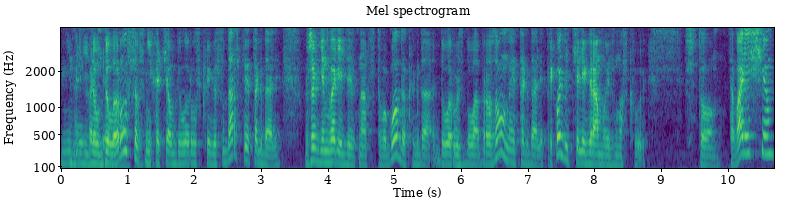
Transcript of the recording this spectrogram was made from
ненавидел не белорусов, да. не хотел белорусское государство и так далее. Уже в январе 2019 года, когда Беларусь была образована и так далее, приходит телеграмма из Москвы, что товарищи,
